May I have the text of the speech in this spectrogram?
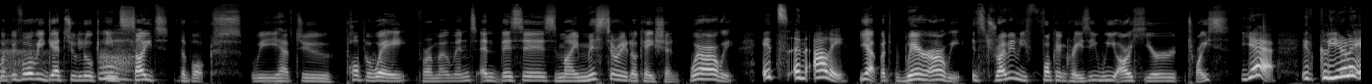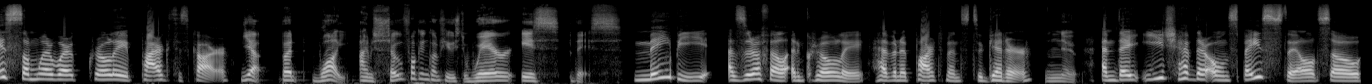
But before we get to look inside the box, we have to pop away for a moment. And this is my mystery location. Where are we? It's an alley. Yeah, but where are we? It's driving me fucking crazy. We are here twice. Yeah, it clearly is somewhere where Crowley parked his car. Yeah, but why? I'm so fucking confused. Where is this? Maybe Aziraphale and Crowley have an apartment together. No. and they each have their own space still. So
